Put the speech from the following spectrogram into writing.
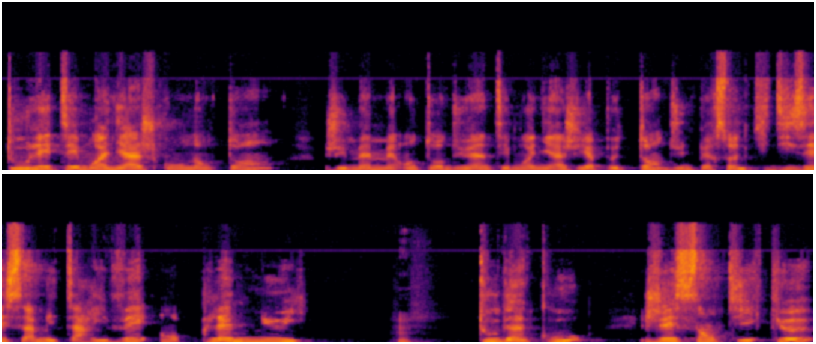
Tous les témoignages qu'on entend, j'ai même entendu un témoignage il y a peu de temps d'une personne qui disait ça m'est arrivé en pleine nuit. Hum. Tout d'un coup, j'ai senti que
